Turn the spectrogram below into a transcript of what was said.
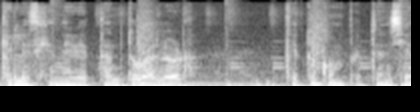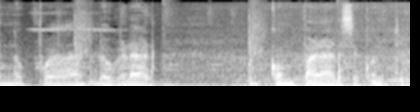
que les genere tanto valor que tu competencia no pueda lograr compararse contigo.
